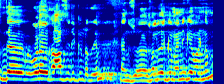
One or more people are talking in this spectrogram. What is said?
இந்த இவ்வளவு காசு இருக்கின்றது நான் சொ- சொல்வதற்கு மன்னிக்க வேண்டும்.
